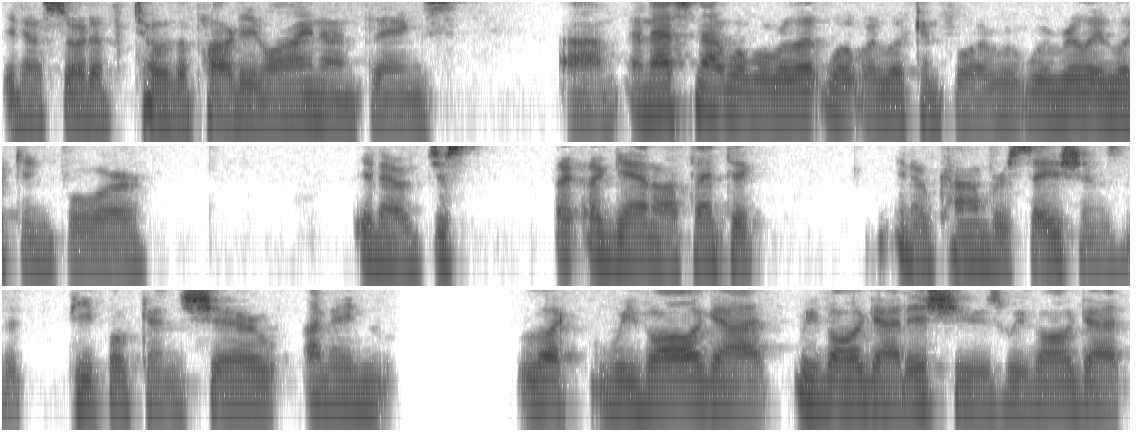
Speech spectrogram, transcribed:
you know sort of toe the party line on things. Um, and that's not what we're what we're looking for. We're, we're really looking for you know just again authentic you know conversations that people can share. I mean, look, we've all got we've all got issues. We've all got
